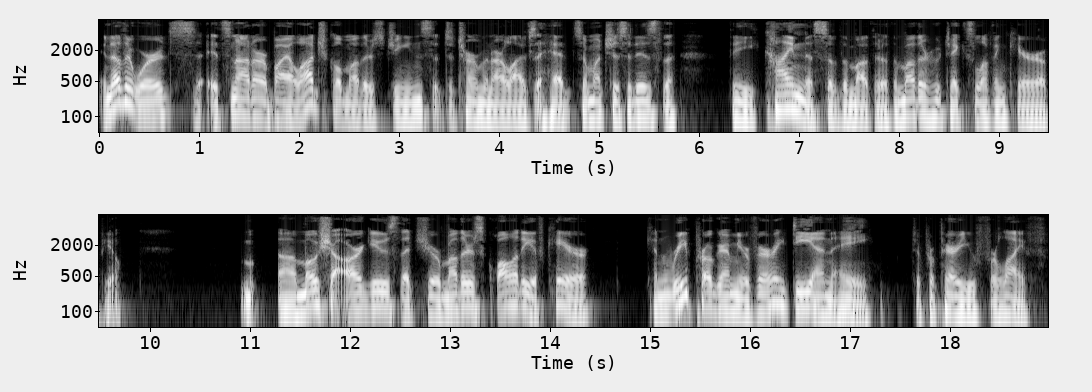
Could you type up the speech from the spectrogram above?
In other words, it's not our biological mother's genes that determine our lives ahead so much as it is the the kindness of the mother, the mother who takes loving care of you. Uh, Moshe argues that your mother's quality of care can reprogram your very DNA to prepare you for life.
